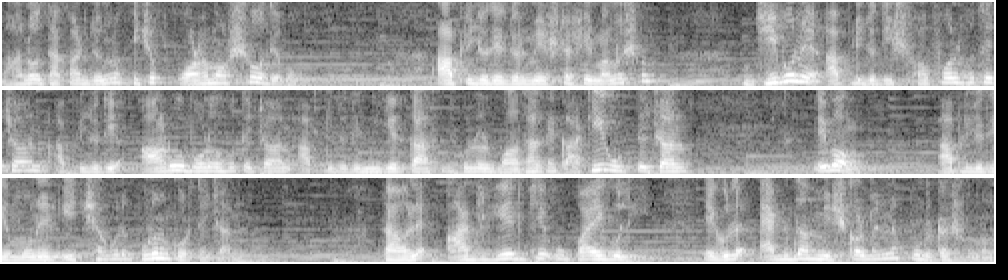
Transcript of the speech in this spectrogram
ভালো থাকার জন্য কিছু পরামর্শও দেব। আপনি যদি একজন মেষ রাশির মানুষ হন, জীবনে আপনি যদি সফল হতে চান, আপনি যদি আরও বড় হতে চান, আপনি যদি নিজের কাজগুলোর বাধাকে কাটিয়ে উঠতে চান এবং আপনি যদি মনের ইচ্ছাগুলো পূরণ করতে চান তাহলে আজকের যে উপায়গুলি, এগুলো একদম মিস করবেন না, পুরোটা শুনুন।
